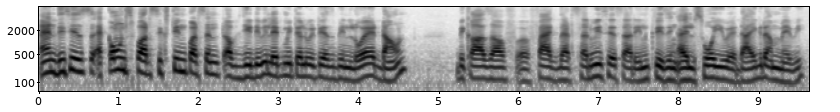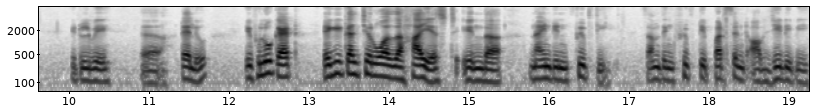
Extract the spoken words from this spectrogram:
And this is accounts for 16 percent of GDP. Let me tell you it has been lowered down because of uh, fact that services are increasing. I will show you a diagram maybe it will be uh, tell you. If you look at agriculture was the highest in the 1950 something 50 percent of GDP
